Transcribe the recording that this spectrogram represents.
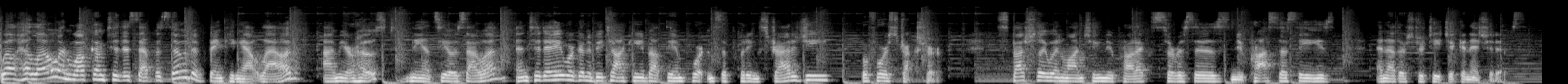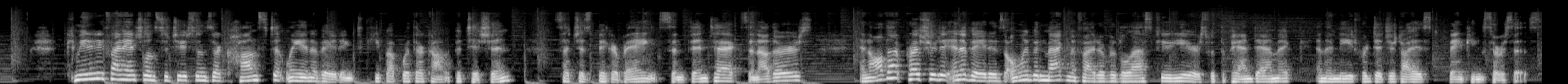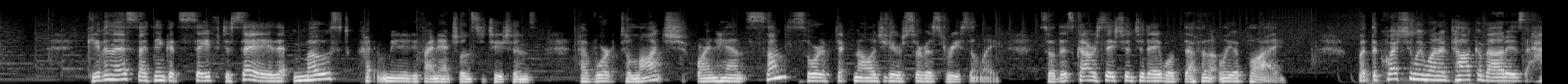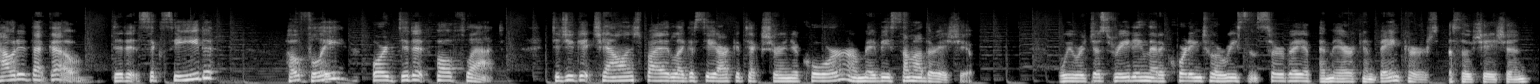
Well, hello and welcome to this episode of Banking Out Loud. I'm your host, Nancy Ozawa, and today we're going to be talking about the importance of putting strategy before structure, especially when launching new products, services, new processes, and other strategic initiatives. Community financial institutions are constantly innovating to keep up with their competition, such as bigger banks and fintechs and others, and all that pressure to innovate has only been magnified over the last few years with the pandemic and the need for digitized banking services. Given this, I think it's safe to say that most community financial institutions have worked to launch or enhance some sort of technology or service recently. So this conversation today will definitely apply. But the question we want to talk about is how did that go? Did it succeed? Hopefully, or did it fall flat? Did you get challenged by legacy architecture in your core or maybe some other issue? We were just reading that according to a recent survey of American Bankers Association,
